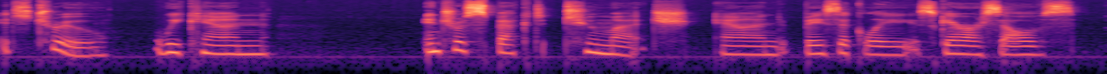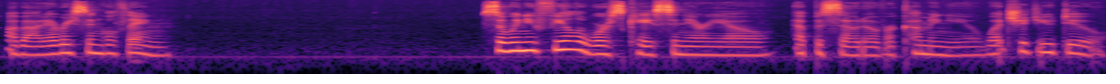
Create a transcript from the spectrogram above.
it's true. We can introspect too much and basically scare ourselves about every single thing. So, when you feel a worst case scenario episode overcoming you, what should you do?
